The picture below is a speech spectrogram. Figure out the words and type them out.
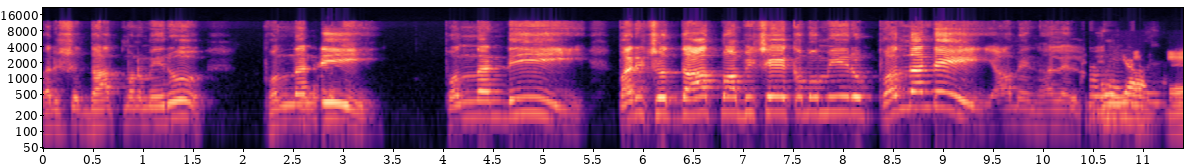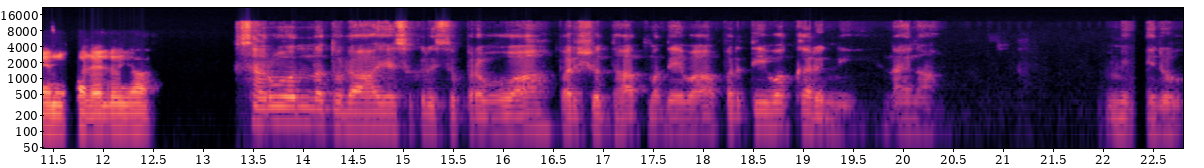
పరిశుద్ధాత్మను మీరు పొందండి. పొందండి. పరిశుద్ధాత్మ అభిషేకము మీరు పొందండి. ఆమె. సర్వోన్నతుడా యేసుక్రీస్తు ప్రభువా పరిశుద్ధాత్మ దేవ ప్రతి ఒక్కరిని నాయన మీరు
